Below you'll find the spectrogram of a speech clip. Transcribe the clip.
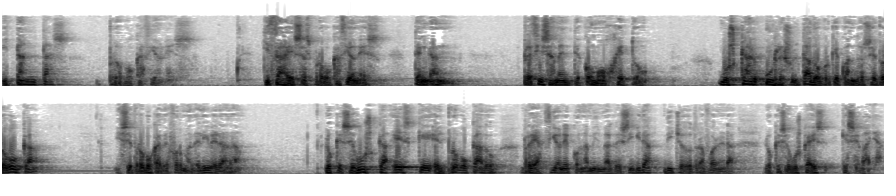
y tantas provocaciones. Quizá esas provocaciones tengan precisamente como objeto buscar un resultado, porque cuando se provoca, y se provoca de forma deliberada, lo que se busca es que el provocado reaccione con la misma agresividad. Dicho de otra forma, lo que se busca es que se vaya.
